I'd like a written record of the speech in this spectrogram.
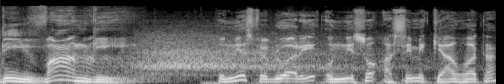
दीवानगी। उन्नीस फरवरी 1980 में क्या हुआ था?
